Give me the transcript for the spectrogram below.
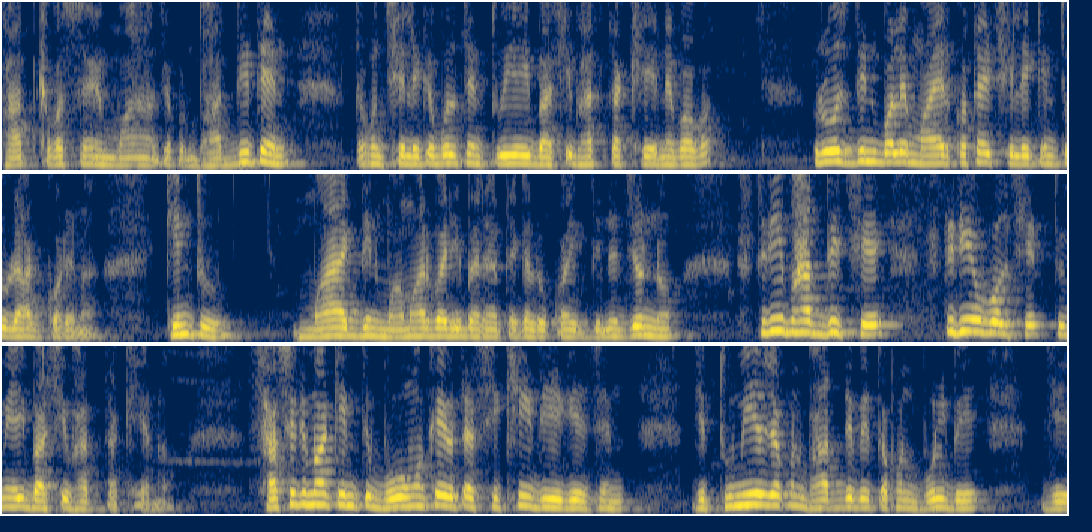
ভাত খাবার সময় মা যখন ভাত দিতেন, তখন ছেলেকে বলতেন, তুই এই বাসি ভাতটা খেয়ে নে বাবা। রোজ দিন বলে মায়ের কথায় ছেলে কিন্তু রাগ করে না। কিন্তু মা একদিন মামার বাড়ি বেড়াতে গেল কয়েকদিনের জন্য। স্ত্রী ভাত দিচ্ছে, স্ত্রীও বলছে, তুমি এই বাসি ভাতটা খেয়ে নাও। শাশুড়ি মা কিন্তু বৌমাকে ওটা শিখিয়ে দিয়ে গিয়েছেন যে, তুমিও যখন ভাত দেবে তখন বলবে যে,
